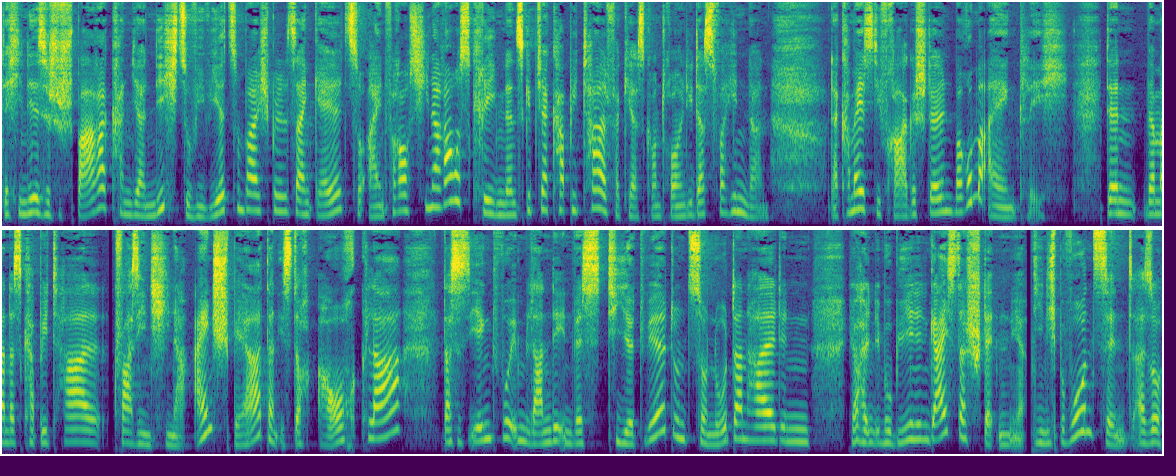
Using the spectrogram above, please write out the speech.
der chinesische Sparer kann ja nicht, so wie wir zum Beispiel, sein Geld so einfach aus China rauskriegen, denn es gibt ja Kapitalverkehrskontrollen, die das verhindern. Da kann man jetzt die Frage stellen, warum eigentlich? Denn wenn man das Kapital quasi in China einsperrt, dann ist doch auch klar, dass es irgendwo im Lande investiert wird und zur Not dann halt in, ja, in Immobilien in Geisterstädten, ja, die nicht bewohnt sind. Also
